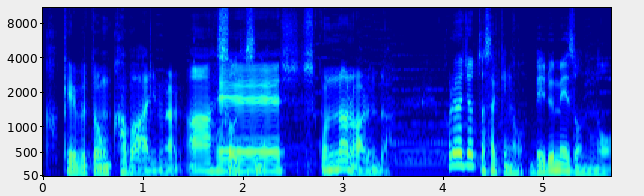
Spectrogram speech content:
掛け布団カバーにもなる。あーそうでへえ、こんなのあるんだ。これはちょっとさっきのベルメゾンの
